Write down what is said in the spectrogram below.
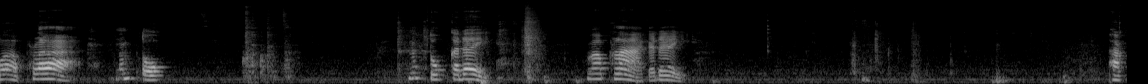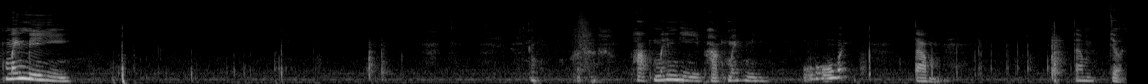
ว่าพร่าน้ำตก น้ำตกก็ได้ ว่าพร่าก็ได้ ผักไม่มี ผักไม่มี ผักไม่มี โอ้ยต่ำต่ำจน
